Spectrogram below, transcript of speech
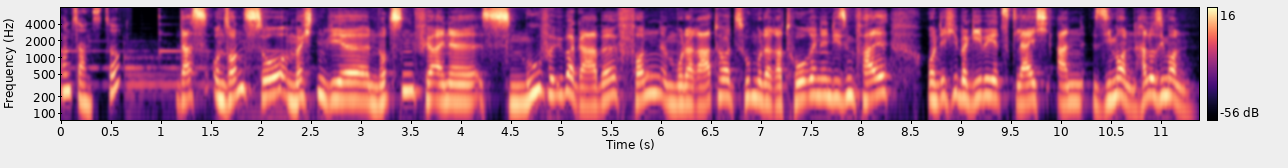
Und sonst so? Das und sonst so möchten wir nutzen für eine smooth Übergabe von Moderator zu Moderatorin in diesem Fall. Und ich übergebe jetzt gleich an Simon. Hallo Simon.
